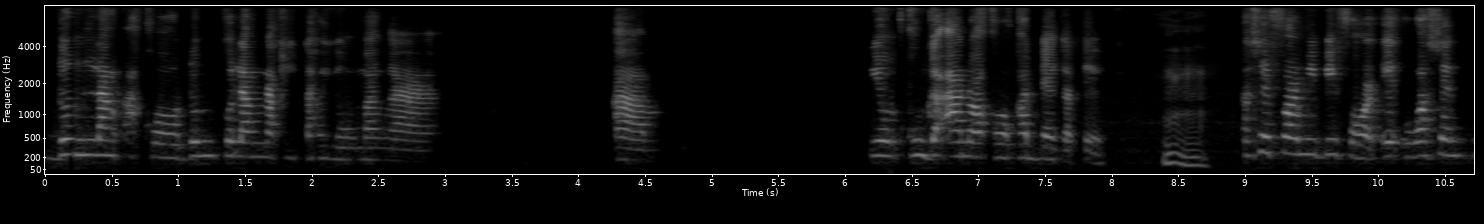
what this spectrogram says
dun lang ako, dun ko lang nakita yung mga, um, yung kung gaano ako ka-negative. Mm-mm. Kasi for me before, it wasn't,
